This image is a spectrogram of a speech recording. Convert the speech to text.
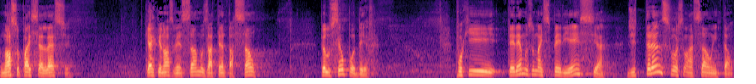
O nosso Pai Celeste quer que nós vençamos a tentação pelo seu poder porque teremos uma experiência de transformação então.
